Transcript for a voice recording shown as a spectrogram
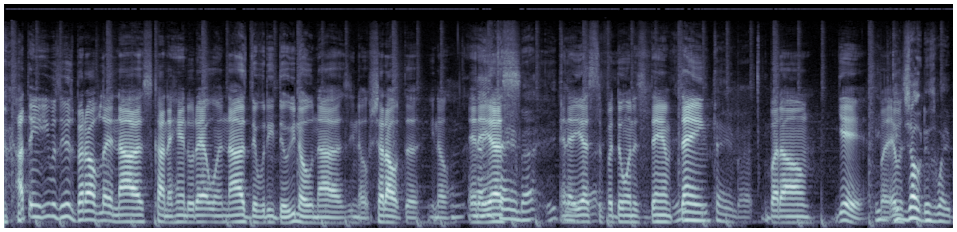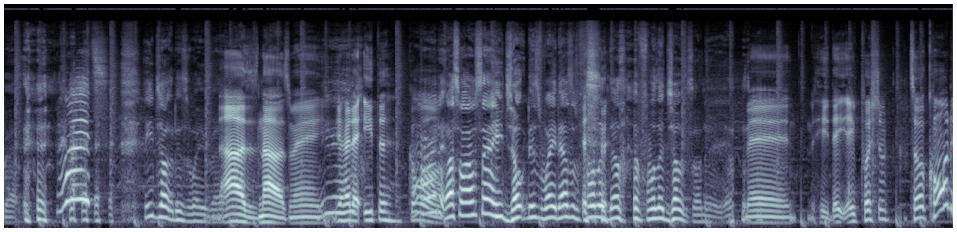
I think he was he was better off letting Nas kind of handle that one. Nas did what he do. You know, Nas. You know, shout out the you know Yeah, NAS came back. He came NAS back. for doing this damn He- thing. He came back. But um, Yeah, He, but it he was joked his way back. what? he joked his way back. Nas is Nas, man. You heard that ether? Come heard it. That's what I'm saying. He joked this way. That was full of that was full of jokes on there. Yo. man. He they, they pushed him to a corner.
